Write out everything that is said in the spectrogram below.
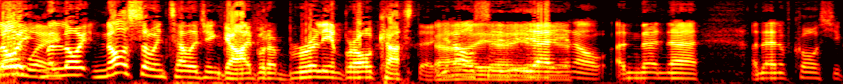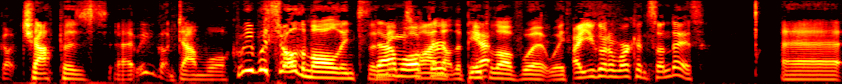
Molloy, own way. Molloy, not so intelligent guy, but a brilliant broadcaster. You know, Ah, so, yeah, yeah, yeah, yeah. you know, and then. Uh, and then, of course, you've got Chappers. Uh, we've got Dan Walker. We would throw them all into the Dan mix. Why Walker, not? The people yeah. I've worked with. Are you going to work on Sundays? Uh,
